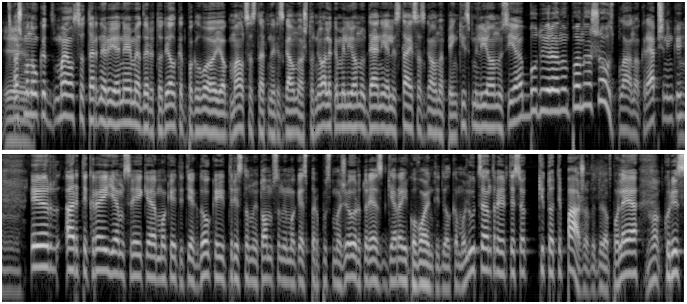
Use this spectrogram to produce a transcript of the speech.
Aš manau, kad Miles'o Turnerio jie neėmė dar ir todėl, kad pagalvojo, jog Miles'as Turneris gauna 18 milijonų, Danielis Taisas gauna 5 milijonus, jie būtų yra nu, panašaus plano krepšininkai. Mm. Ir ar tikrai jiems reikia mokėti tiek daug, kai Tristanui Thompsonui mokės per pus mažiau ir turės gerai kovojantį dėl kamolių centrą ir tiesiog kito tipožo vidurio polėje, nu, kuris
